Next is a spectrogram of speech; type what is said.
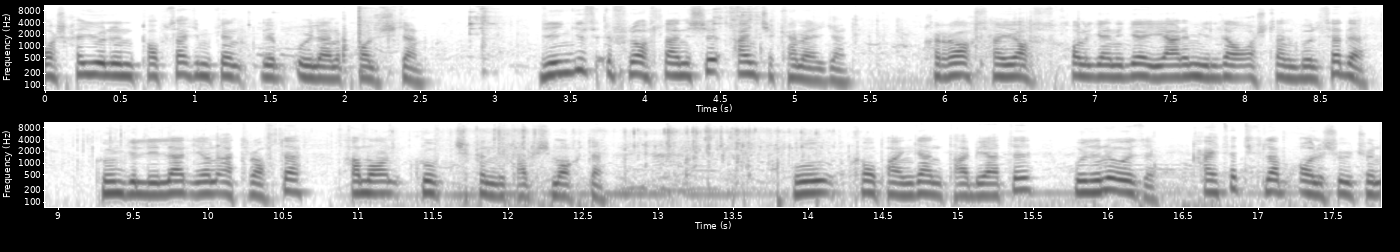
boshqa yo'lini topsakmikin deb o'ylanib qolishgan dengiz ifloslanishi ancha kamaygan qirg'oq sayyohsiz qolganiga yarim yildan oshgan bo'lsa-da, ko'ngillilar yon atrofda hamon ko'p chiqindi topishmoqda. Bu ko'pangan tabiati o'zini o'zi qayta tiklab olishi uchun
